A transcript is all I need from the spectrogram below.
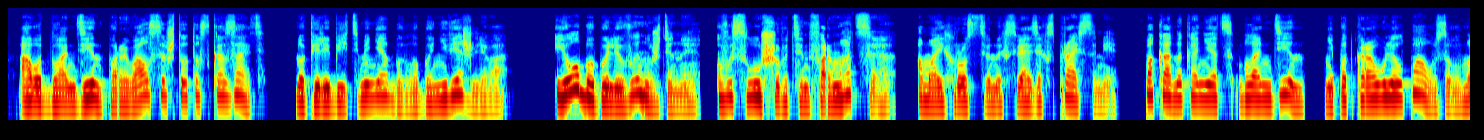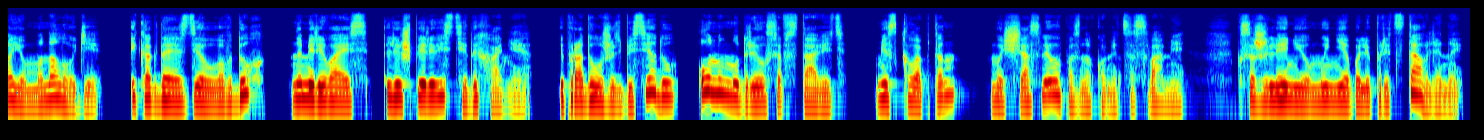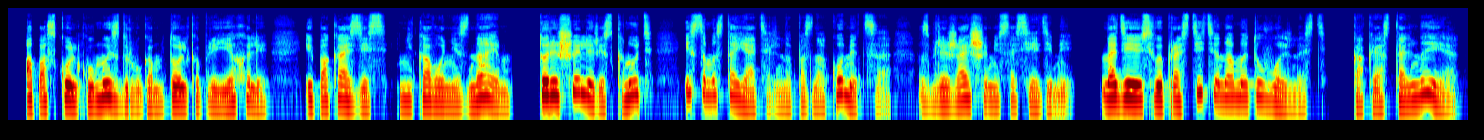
А вот блондин порывался что-то сказать, но перебить меня было бы невежливо. И оба были вынуждены выслушивать информацию о моих родственных связях с Прайсами, пока, наконец, блондин не подкараулил паузу в моем монологе. И когда я сделала вдох, намереваясь лишь перевести дыхание и продолжить беседу, он умудрился вставить. «Мисс Клэптон, мы счастливы познакомиться с вами. К сожалению, мы не были представлены, а поскольку мы с другом только приехали и пока здесь никого не знаем, то решили рискнуть и самостоятельно познакомиться с ближайшими соседями. Надеюсь, вы простите нам эту вольность, как и остальные.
